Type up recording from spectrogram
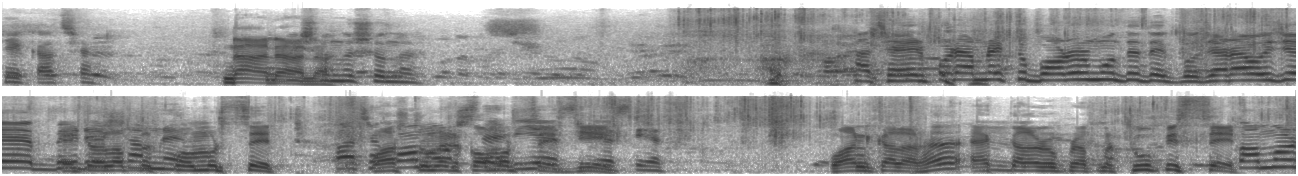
ঠিক আছে। না না না। সুন্দর সুন্দর। আচ্ছা এরপরে আমরা একটু বড়র মধ্যে দেখব। যারা ওই যে এটা বেডের সামনে কমোড সেট আচ্ছা ওয়াশরুমের কমোড সেট জি। ওয়ান কালার হ্যাঁ? এক কালার উপর আপনার টু পিস সেট কমর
